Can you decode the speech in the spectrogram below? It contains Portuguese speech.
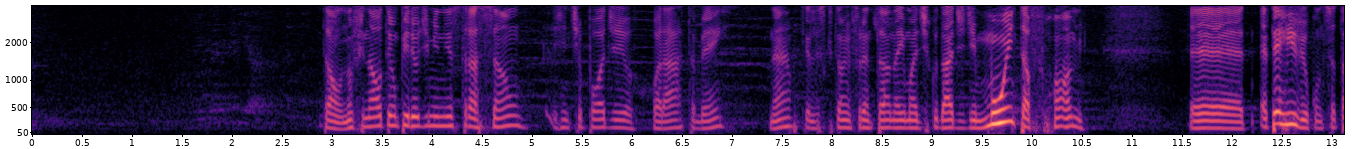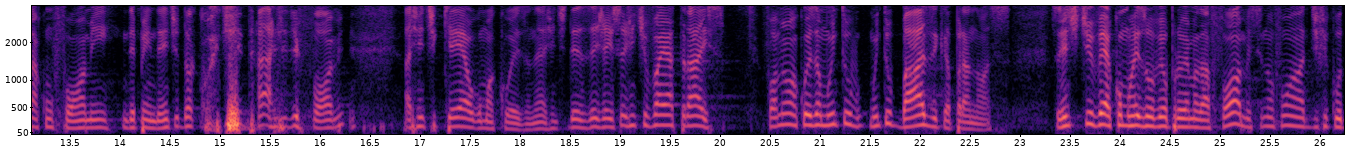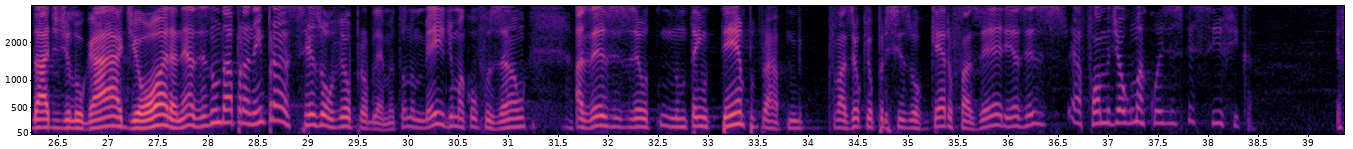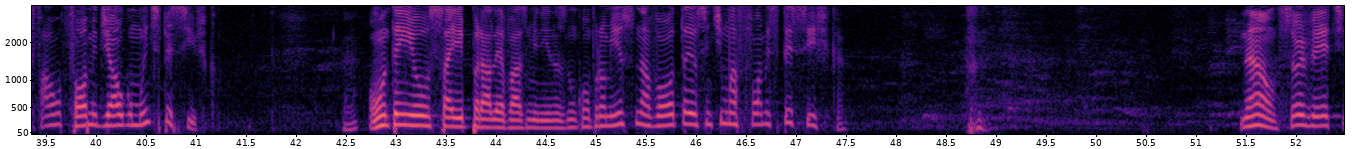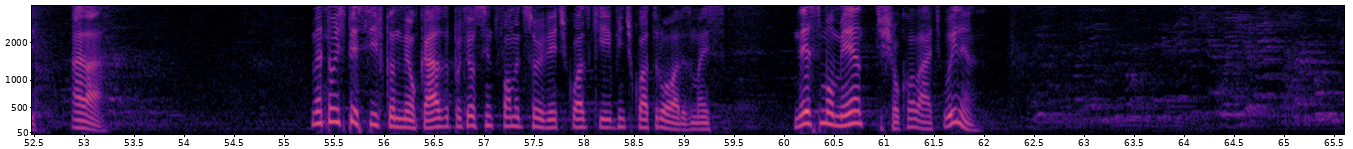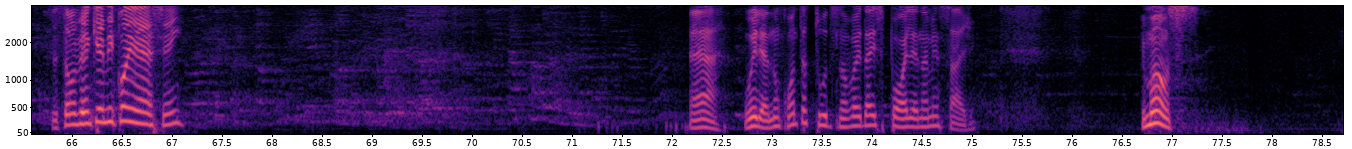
Então, no final tem um período de ministração, a gente pode orar também, né? Aqueles que estão enfrentando aí uma dificuldade de muita fome. É, é terrível quando você está com fome, independente da quantidade de fome a gente quer alguma coisa, né? a gente deseja isso, a gente vai atrás. Fome é uma coisa muito, muito básica para nós. Se a gente tiver como resolver o problema da fome, se não for uma dificuldade de lugar, de hora, né? às vezes não dá para nem para resolver o problema. Eu estou no meio de uma confusão, às vezes eu não tenho tempo para fazer o que eu preciso, ou quero fazer, e às vezes é a fome de alguma coisa específica. É fome de algo muito específico. Ontem eu saí para levar as meninas num compromisso, na volta eu senti uma fome específica. Não, sorvete. Olha lá. Não é tão específica no meu caso, porque eu sinto fome de sorvete quase que 24 horas, mas nesse momento de chocolate. William? Vocês estão vendo quem me conhece, hein? É, William, não conta tudo, senão vai dar spoiler na mensagem. Irmãos,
